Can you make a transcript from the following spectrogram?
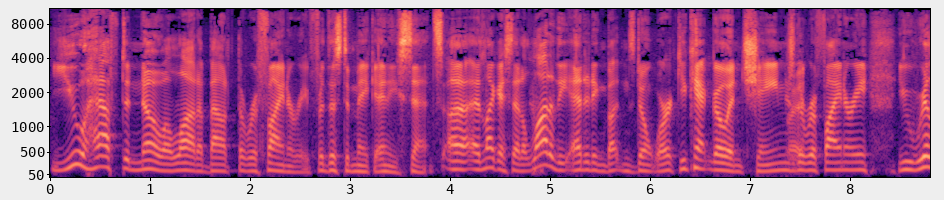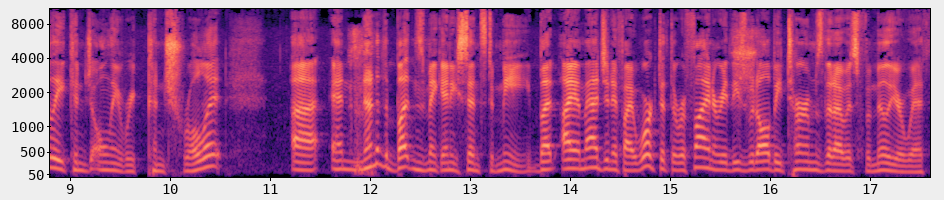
You have to know a lot about the refinery for this to make any sense. Uh, and like I said, a lot of the editing buttons don't work. You can't go and change right. the refinery. You really can only re- control it. Uh, and none of the buttons make any sense to me. But I imagine if I worked at the refinery, these would all be terms that I was familiar with.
